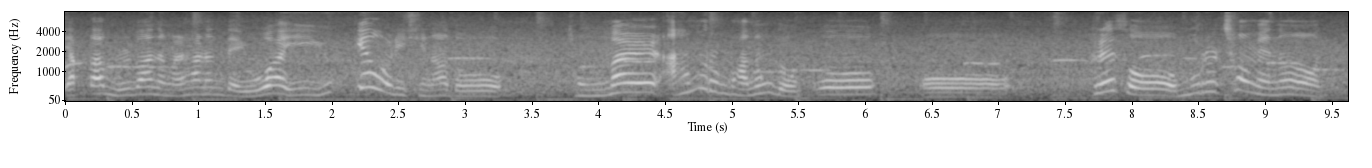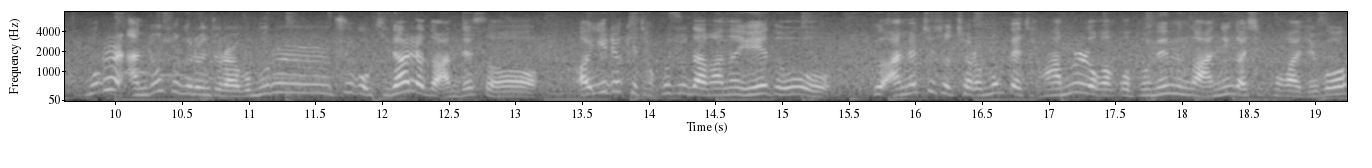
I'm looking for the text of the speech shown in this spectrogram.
약간 물 반응을 하는데 요 아이 6개월이 지나도 정말 아무런 반응도 없고 어, 그래서 물을 처음에는 물을 안 줘서 그런 줄 알고 물을 주고 기다려도 안 돼서 아, 이렇게 자꾸 주다가는 얘도 그 아메치소처럼 목대 자물러 갖고 보내는 거 아닌가 싶어가지고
